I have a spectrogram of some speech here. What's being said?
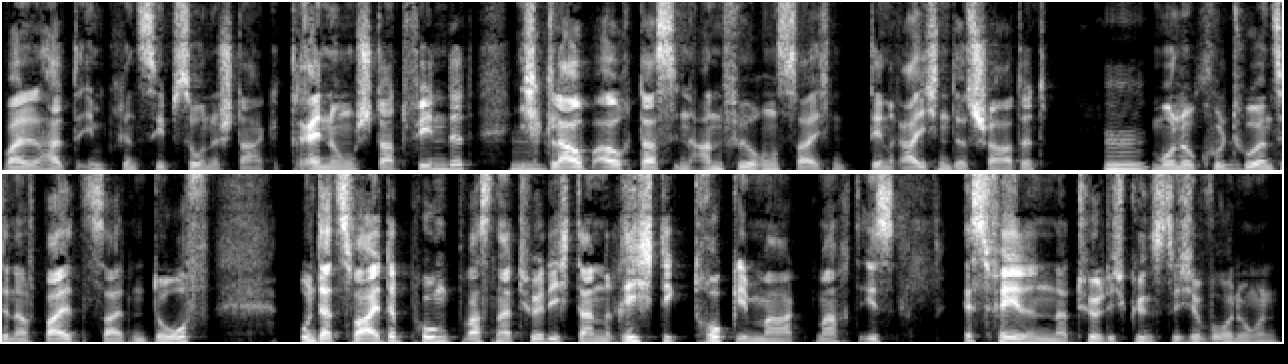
weil halt im Prinzip so eine starke Trennung stattfindet. Mhm. Ich glaube auch, dass in Anführungszeichen den Reichen das schadet. Mhm, Monokulturen absolut. sind auf beiden Seiten doof. Und der zweite Punkt, was natürlich dann richtig Druck im Markt macht, ist, es fehlen natürlich günstige Wohnungen.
